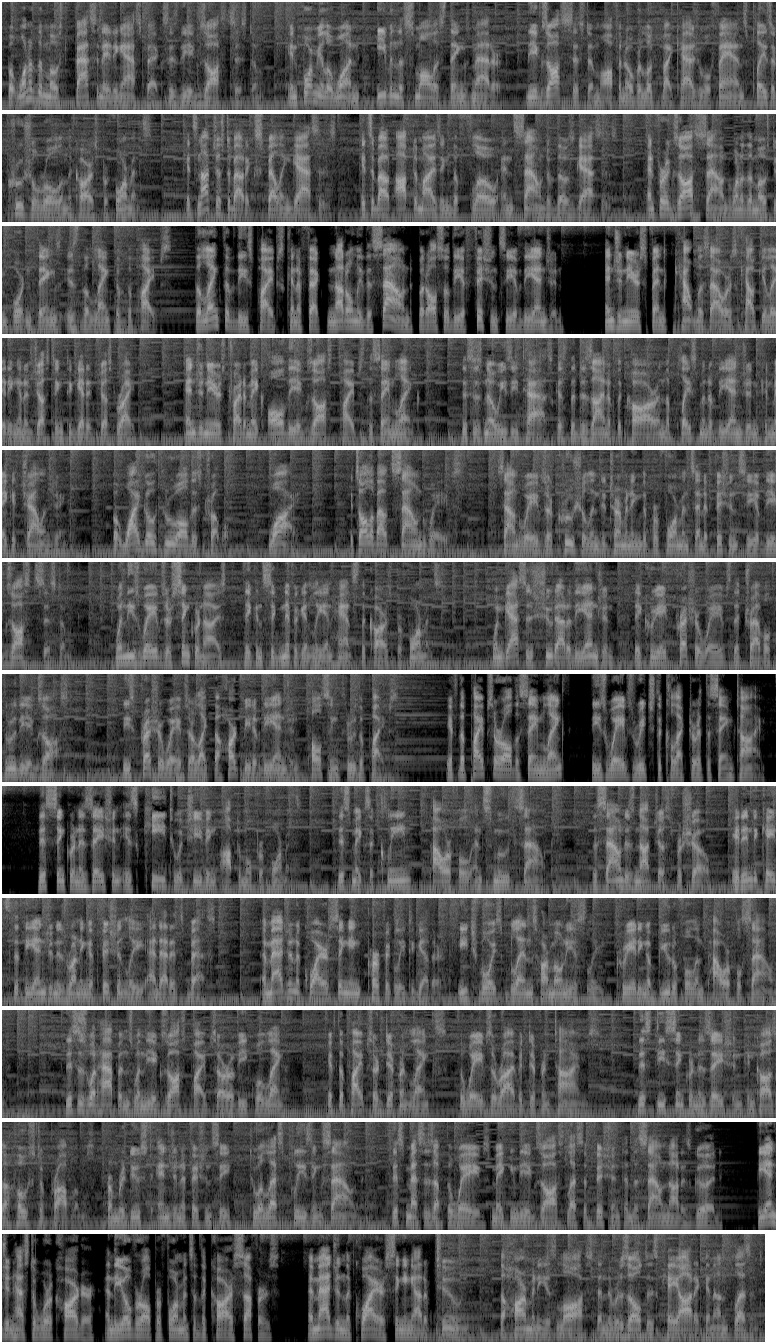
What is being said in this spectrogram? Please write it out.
But one of the most fascinating aspects is the exhaust system. In Formula One, even the smallest things matter. The exhaust system, often overlooked by casual fans, plays a crucial role in the car's performance. It's not just about expelling gases, it's about optimizing the flow and sound of those gases. And for exhaust sound, one of the most important things is the length of the pipes. The length of these pipes can affect not only the sound, but also the efficiency of the engine. Engineers spend countless hours calculating and adjusting to get it just right. Engineers try to make all the exhaust pipes the same length. This is no easy task, as the design of the car and the placement of the engine can make it challenging. But why go through all this trouble? Why? It's all about sound waves. Sound waves are crucial in determining the performance and efficiency of the exhaust system. When these waves are synchronized, they can significantly enhance the car's performance. When gases shoot out of the engine, they create pressure waves that travel through the exhaust. These pressure waves are like the heartbeat of the engine, pulsing through the pipes. If the pipes are all the same length, these waves reach the collector at the same time. This synchronization is key to achieving optimal performance. This makes a clean, powerful, and smooth sound. The sound is not just for show. It indicates that the engine is running efficiently and at its best. Imagine a choir singing perfectly together. Each voice blends harmoniously, creating a beautiful and powerful sound. This is what happens when the exhaust pipes are of equal length. If the pipes are different lengths, the waves arrive at different times. This desynchronization can cause a host of problems, from reduced engine efficiency to a less pleasing sound. This messes up the waves, making the exhaust less efficient and the sound not as good. The engine has to work harder, and the overall performance of the car suffers. Imagine the choir singing out of tune. The harmony is lost, and the result is chaotic and unpleasant.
